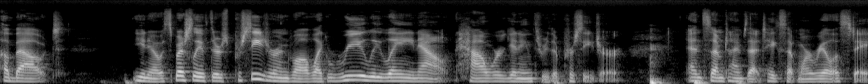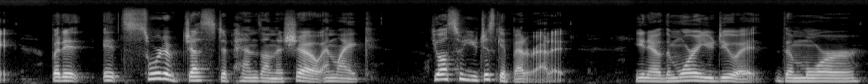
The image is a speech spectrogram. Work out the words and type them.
about, you know, especially if there's procedure involved, like really laying out how we're getting through the procedure. And sometimes that takes up more real estate. But it it sort of just depends on the show. And like you also you just get better at it. You know, the more you do it, the more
